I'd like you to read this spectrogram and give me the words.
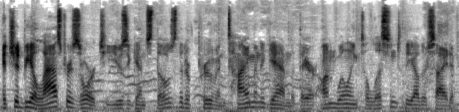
It should be a last resort to use against those that have proven time and again that they are unwilling to listen to the other side of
